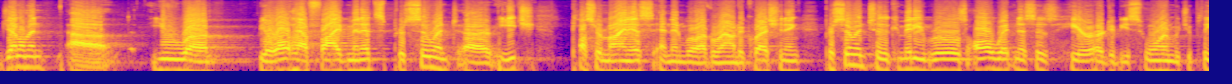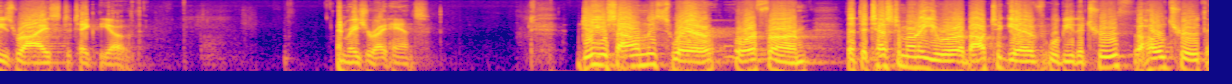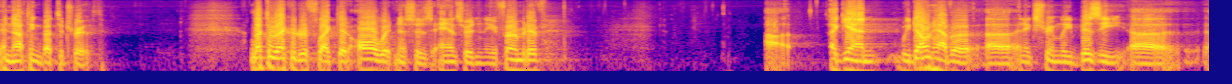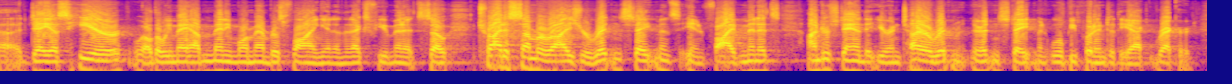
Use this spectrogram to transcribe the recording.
Gentlemen, uh, you uh, you'll all have five minutes pursuant uh, each, plus or minus, and then we'll have a round of questioning. Pursuant to the committee rules, all witnesses here are to be sworn. Would you please rise to take the oath? And raise your right hands. Do you solemnly swear or affirm that the testimony you are about to give will be the truth, the whole truth, and nothing but the truth? Let the record reflect that all witnesses answered in the affirmative. Uh, Again, we don't have a, uh, an extremely busy uh, uh, dais here, although we may have many more members flying in in the next few minutes. So try to summarize your written statements in five minutes. Understand that your entire written, written statement will be put into the act record.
